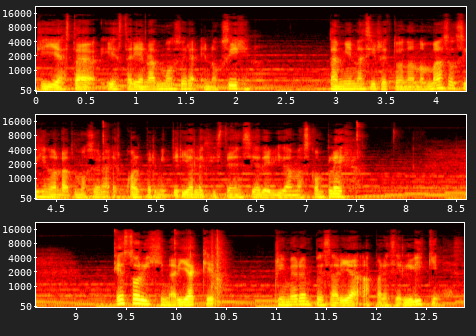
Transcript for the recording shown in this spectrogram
que ya, está, ya estaría en la atmósfera en oxígeno. También así retornando más oxígeno a la atmósfera, el cual permitiría la existencia de vida más compleja. Esto originaría que primero empezaría a aparecer líquenes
